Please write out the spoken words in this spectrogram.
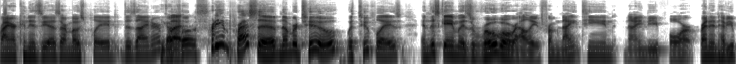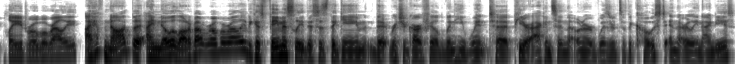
Reiner Knizia as our most played designer, but close. pretty impressive. Number two with two plays. And this game is Robo Rally from 1994. Brendan, have you played Robo Rally? I have not, but I know a lot about Robo Rally because famously, this is the game that Richard Garfield, when he went to Peter Adkison, the owner of Wizards of the Coast in the early 90s,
